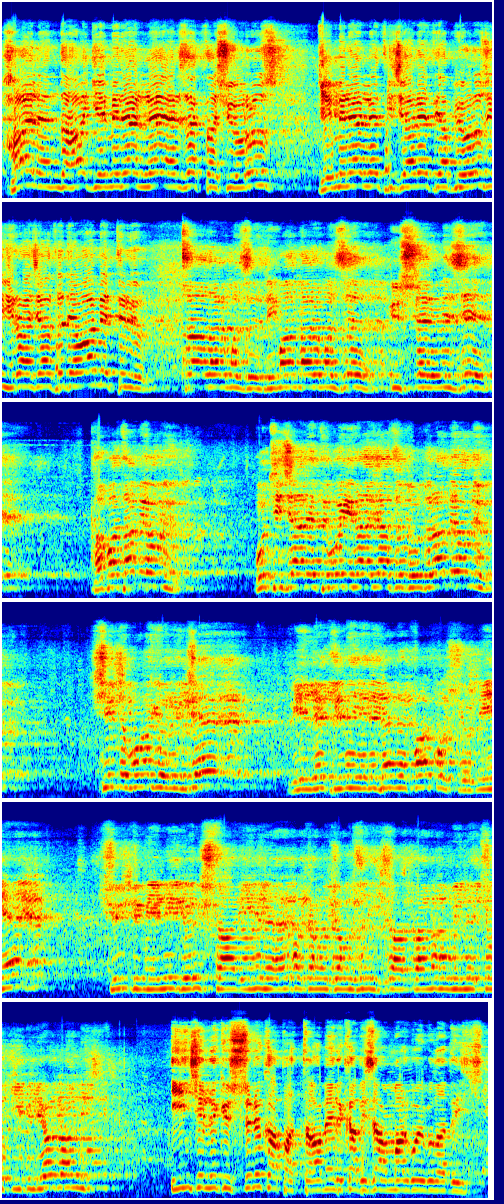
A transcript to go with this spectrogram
halen daha gemilerle erzak taşıyoruz. Gemilerle ticaret yapıyoruz, ihracatı devam ettiriyoruz. Sahalarımızı, limanlarımızı, üslerimizi kapatamıyor muyuz? Bu ticareti, bu ihracatı durduramıyor muyuz? Şimdi bunu görünce millet yine yeniden refah koşuyor. Niye? Çünkü milli görüş tarihini ve Erbakan hocamızın icraatlarını bu millet çok iyi biliyordu onun için. İncirlik üstünü kapattı Amerika bize ambargo uyguladığı için.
